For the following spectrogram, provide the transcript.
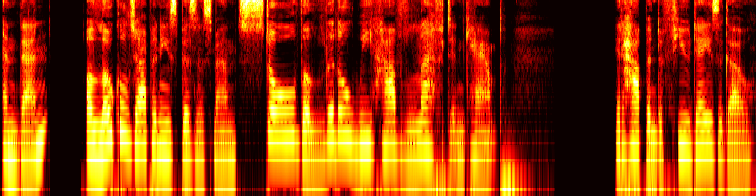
And then, a local Japanese businessman stole the little we have left in camp. It happened a few days ago.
